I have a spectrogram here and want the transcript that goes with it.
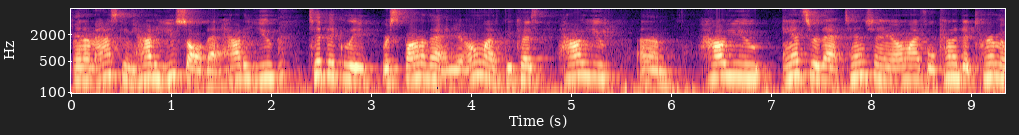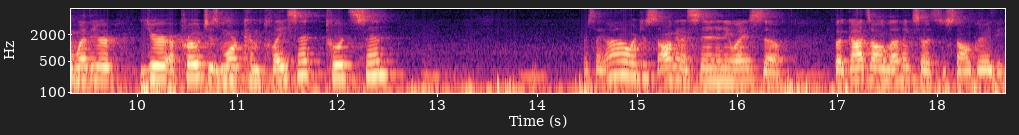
And I'm asking, how do you solve that? How do you typically respond to that in your own life? Because how you um, how you answer that tension in your own life will kind of determine whether your your approach is more complacent towards sin. It's like, oh, we're just all going to sin anyway, so, but God's all loving, so it's just all gravy,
